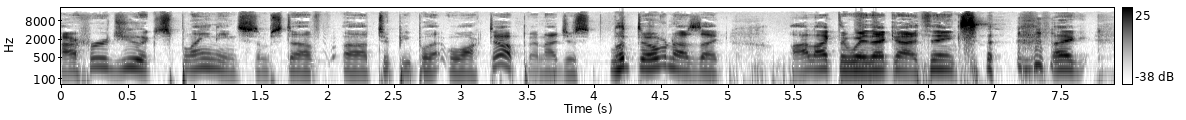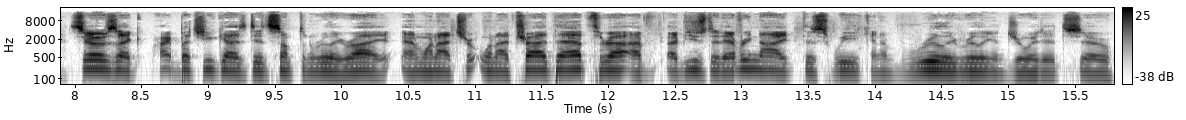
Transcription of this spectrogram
I heard you explaining some stuff uh, to people that walked up, and I just looked over and I was like, I like the way that guy thinks. like, so I was like, I bet you guys did something really right. And when I tr- when I tried that throughout, I've I've used it every night this week, and I've really really enjoyed it. So.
